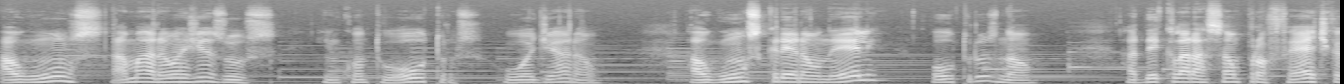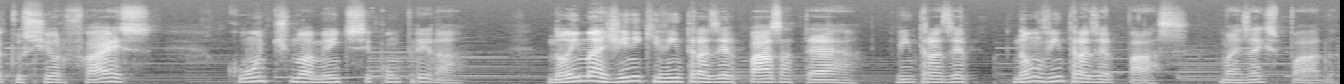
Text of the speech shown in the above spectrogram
alguns amarão a Jesus, enquanto outros o odiarão. Alguns crerão nele, outros não a declaração profética que o Senhor faz continuamente se cumprirá. Não imagine que vim trazer paz à terra, vim trazer, não vim trazer paz, mas a espada.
